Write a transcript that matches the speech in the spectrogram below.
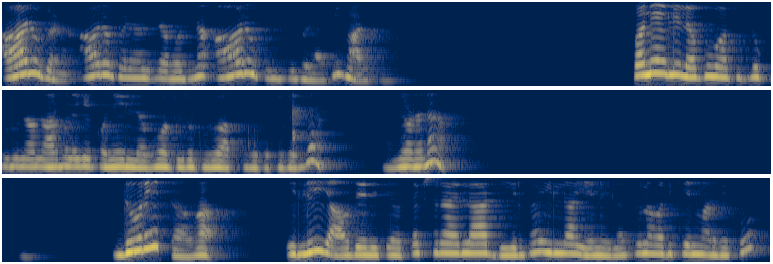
ಆರು ಗಣ ಆರು ಗಣ ಅಂದರೆ ಅದನ್ನ ಆರು ಗುಂಪುಗಳಾಗಿ ಮಾಡ್ತೀವಿ. ಕೊನೆಯಲ್ಲಿ ಲಘುವಾಗಿದ್ರು ಗುರು, ನಾವು ನಾರ್ಮಲಾಗಿ ಕೊನೆಯಲ್ಲಿ ಲಘುವಾಗಿದ್ರು ಗುರು ಆಗ್ತೀವಿ ಗೊತ್ತಿದೆ ಅಲ್ವಾ? ನೋಡೋಣ. ದುರಿತವ. ಇಲ್ಲಿ ಯಾವುದೇ ರೀತಿಯ ಅತ್ಯಕ್ಷರ ಇಲ್ಲ, ದೀರ್ಘ ಇಲ್ಲ, ಏನೂ ಇಲ್ಲ. ಸೊ, ನಾವು ಅದಕ್ಕೆ ಏನು ಮಾಡಬೇಕು?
